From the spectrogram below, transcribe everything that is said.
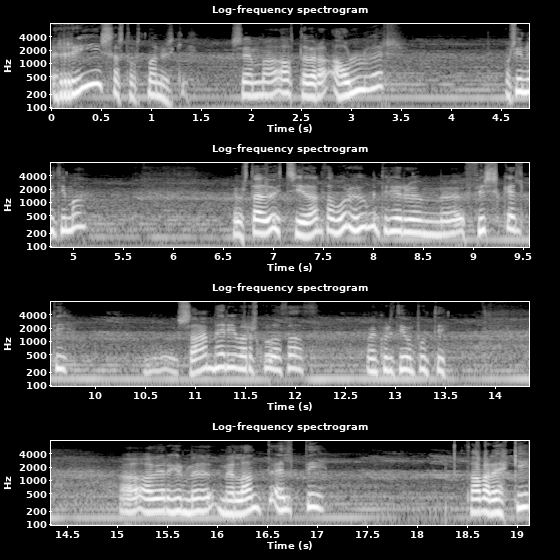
risastort mannvirki sem átt að vera álver á sínu tíma. Hefur staðið upp síðan. Það voru hugmyndir hér um fiskeldi. Samherji var að skoða það á einhverju tímapunkti. að vera hér með, með landeldi. Það var ekki,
